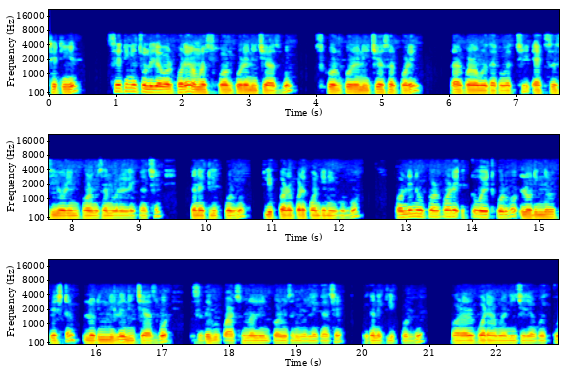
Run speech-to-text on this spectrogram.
সেটিংয়ে সেটিংয়ে চলে যাওয়ার পরে আমরা স্ক্রল করে নিচে আসব। স্ক্রল করে নিচে আসার পরে, তারপর আমরা দেখা পাচ্ছি অ্যাক্সেস ইওর ইনফরমেশন বলে লেখা আছে। এখানে ক্লিক করব। ক্লিক করার পরে কন্টিনিউ করব। কন্টিনিউ করার পরে একটু ওয়েট করব। লোডিং নেবে পেজটা লোডিং নিলে নিচে আসব। এসে দেখব পার্সোনাল ইনফরমেশন বলে লেখা আছে। এখানে ক্লিক করব। করার পরে আমরা নিচে যাব একটু।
